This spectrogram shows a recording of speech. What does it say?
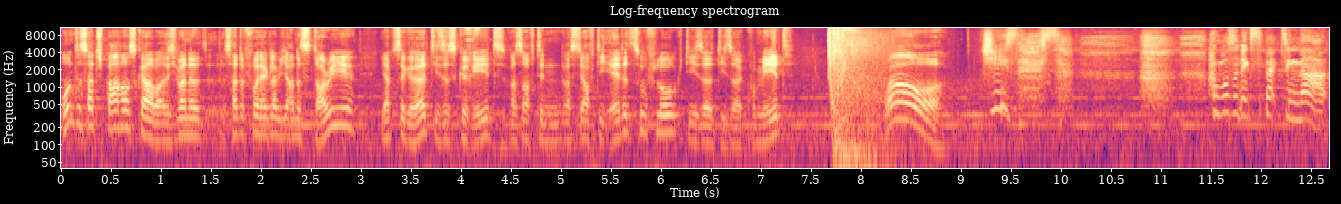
Und es hat Sprachausgabe. Also ich meine, es hatte vorher, glaube ich, auch eine Story. Ihr habt es ja gehört, dieses Gerät, was auf den, was ja auf die Erde zuflog, dieser, dieser Komet. Wow! Jesus! I wasn't expecting that.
